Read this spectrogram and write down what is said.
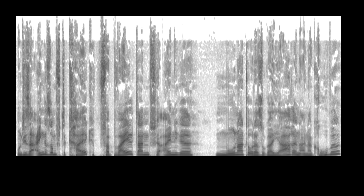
Und dieser eingesumpfte Kalk verweilt dann für einige Monate oder sogar Jahre in einer Grube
